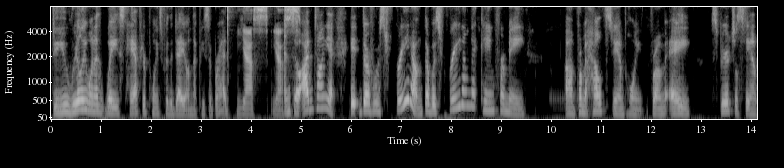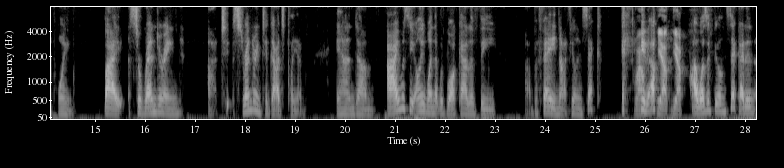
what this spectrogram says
Do you really want to waste half your points for the day on that piece of bread? Yes, yes. And so I'm telling you, it there was freedom. There was freedom that came for me um, from a health standpoint, from a spiritual standpoint, by surrendering uh, to surrendering to God's plan. And um, I was the only one that would walk out of the uh, buffet not feeling sick. Wow. you know? Yeah, yeah. I wasn't feeling sick. I didn't.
